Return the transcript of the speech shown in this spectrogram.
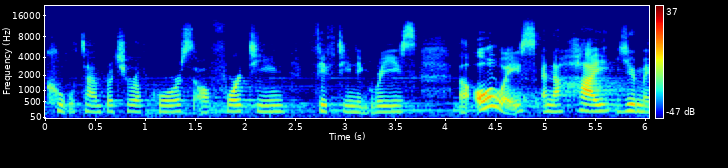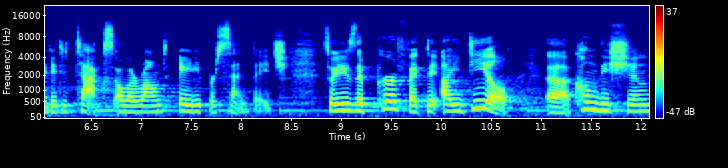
cool temperature of course, of 14, 15 degrees, uh, always, and a high humidity tax of around 80 percentage. So it is the perfect, the ideal uh, condition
